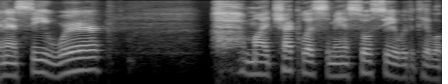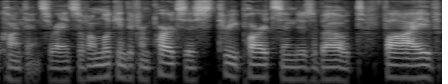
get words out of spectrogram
and I see where my checklist may associate with the table of contents, right? So if I'm looking at different parts, there's three parts and there's about five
